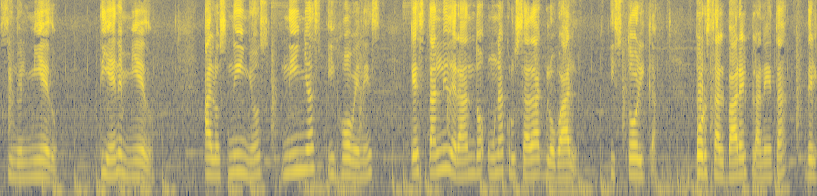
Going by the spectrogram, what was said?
sino el miedo. Tienen miedo. A los niños, niñas y jóvenes que están liderando una cruzada global, histórica, por salvar el planeta del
